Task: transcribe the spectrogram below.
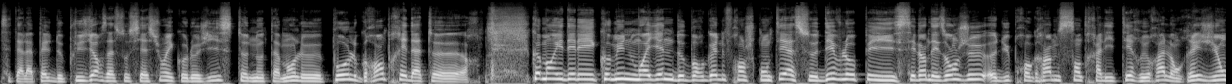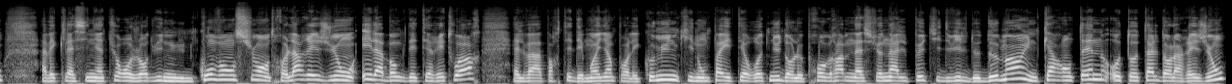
C'est à l'appel de plusieurs associations écologistes, notamment le pôle Grand Prédateur. Comment aider les communes moyennes de Bourgogne-Franche-Comté à se développer? C'est l'un des enjeux euh, du programme Centralité rurale en région, avec la signature aujourd'hui d'une convention entre la région et la Banque des territoires. Elle va apporter des moyens pour les communes qui n'ont pas été retenues dans le programme national Petite Ville de demain, une quarantaine au total dans la région.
